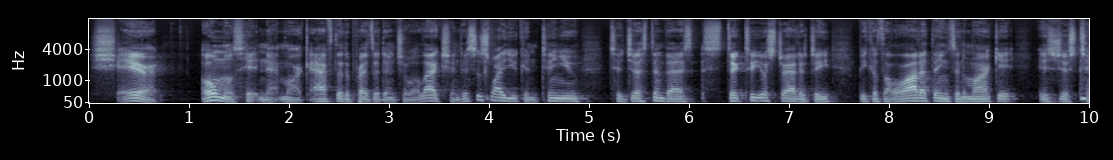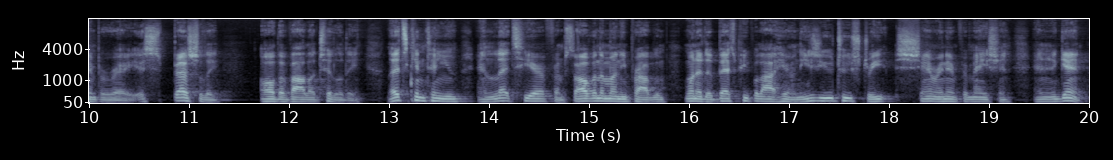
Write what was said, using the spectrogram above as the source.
share almost hitting that mark after the presidential election. This is why you continue to just invest, stick to your strategy, because a lot of things in the market is just temporary, especially all the volatility. Let's continue and let's hear from Solving the Money Problem, one of the best people out here on these YouTube streets sharing information. And again,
